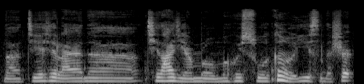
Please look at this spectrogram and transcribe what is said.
那接下来呢？其他节目我们会说更有意思的事儿。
